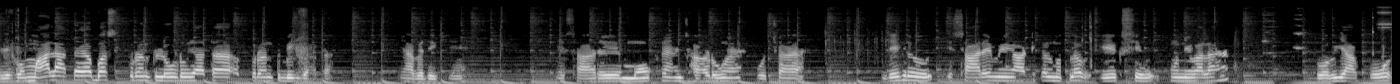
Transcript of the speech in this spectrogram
देखो, माल आता है, बस तुरंत लोड हो जाता है तुरंत बिक जाता। है यहाँ पे देखिए। ये सारे मोक हैं, झाड़ू हैं, पोछा है। देख रहे हो, ये सारे में आर्टिकल मतलब एक से होने वाला है। तो अभी आपको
